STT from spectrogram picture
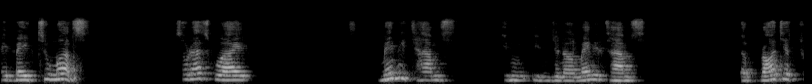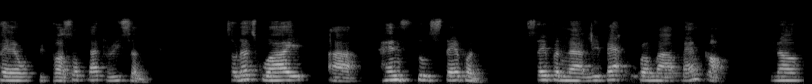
they pay too much. So that's why many times, in, in you know, many times, the project failed because of that reason. So that's why, uh, hence to Stephen, Stephen uh, Liebeck from uh, Bangkok, you know,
